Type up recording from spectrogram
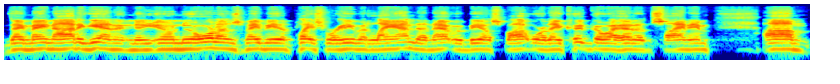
they may not. Again, And, you know, New Orleans may be the place where he would land, and that would be a spot where they could go ahead and sign him. Um,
